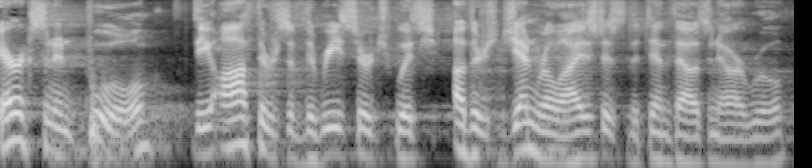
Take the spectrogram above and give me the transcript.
Ericsson and Pool, the authors of the research which others generalized as the 10,000 hour rule,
